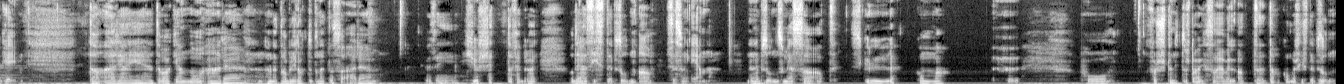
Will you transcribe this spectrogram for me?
Ok. Da er jeg tilbake igjen. Nå er det Når dette blir lagt ut på nettet, så er det Skal vi si 26. februar, og det er siste episoden av sesong 1. Den episoden som jeg sa at skulle komme på første nyttårsdag, sa jeg vel at da kommer siste episoden.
